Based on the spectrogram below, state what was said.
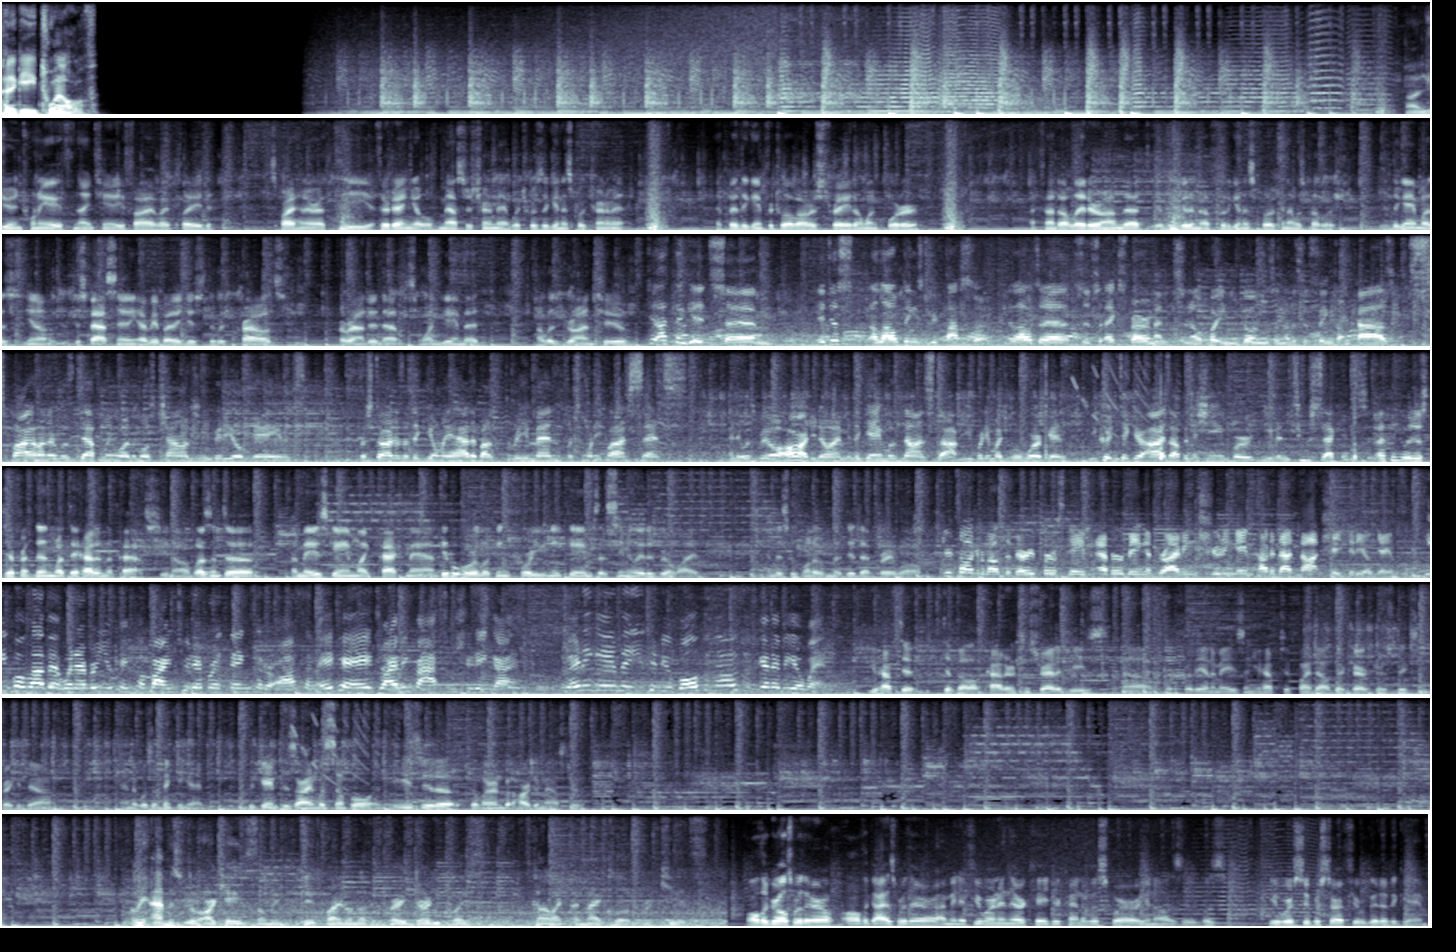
Peggy 12. On June 28th, 1985, I played Spy Hunter at the third annual Masters Tournament, which was a Guinness Book tournament. I played the game for 12 hours straight on one quarter. I found out later on that it was good enough for the Guinness Book, and I was published. The game was, you know, just fascinating. Everybody just there was crowds around it. That was one game that I was drawn to. I think it's um, it just allowed things to be faster. It allowed uh, to, to experiment, you know, putting guns and other things on cars. Spy Hunter was definitely one of the most challenging video games. For starters, I think you only had about three men for 25 cents. And it was real hard, you know. I mean, the game was nonstop. You pretty much were working. You couldn't take your eyes off the machine for even two seconds. I think it was just different than what they had in the past. You know, it wasn't a, a maze game like Pac-Man. People were looking for unique games that simulated real life and this was one of them that did that very well. You're talking about the very first game ever being a driving shooting game. How did that not shape video games? People love it whenever you can combine two different things that are awesome, aka driving fast and shooting guns. So any game that you can do both of those is going to be a win. You have to develop patterns and strategies uh, for, for the enemies, and you have to find out their characteristics and break it down. And it was a thinking game. The game design was simple and easy to, to learn, but hard to master. I mean, atmosphere of arcades is something kids probably know nothing. It's a very dirty place. It's kind of like a nightclub for kids. All the girls were there. All the guys were there. I mean, if you weren't in the arcade, you're kind of a square. You know, it was you were a superstar if you were good at a game.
